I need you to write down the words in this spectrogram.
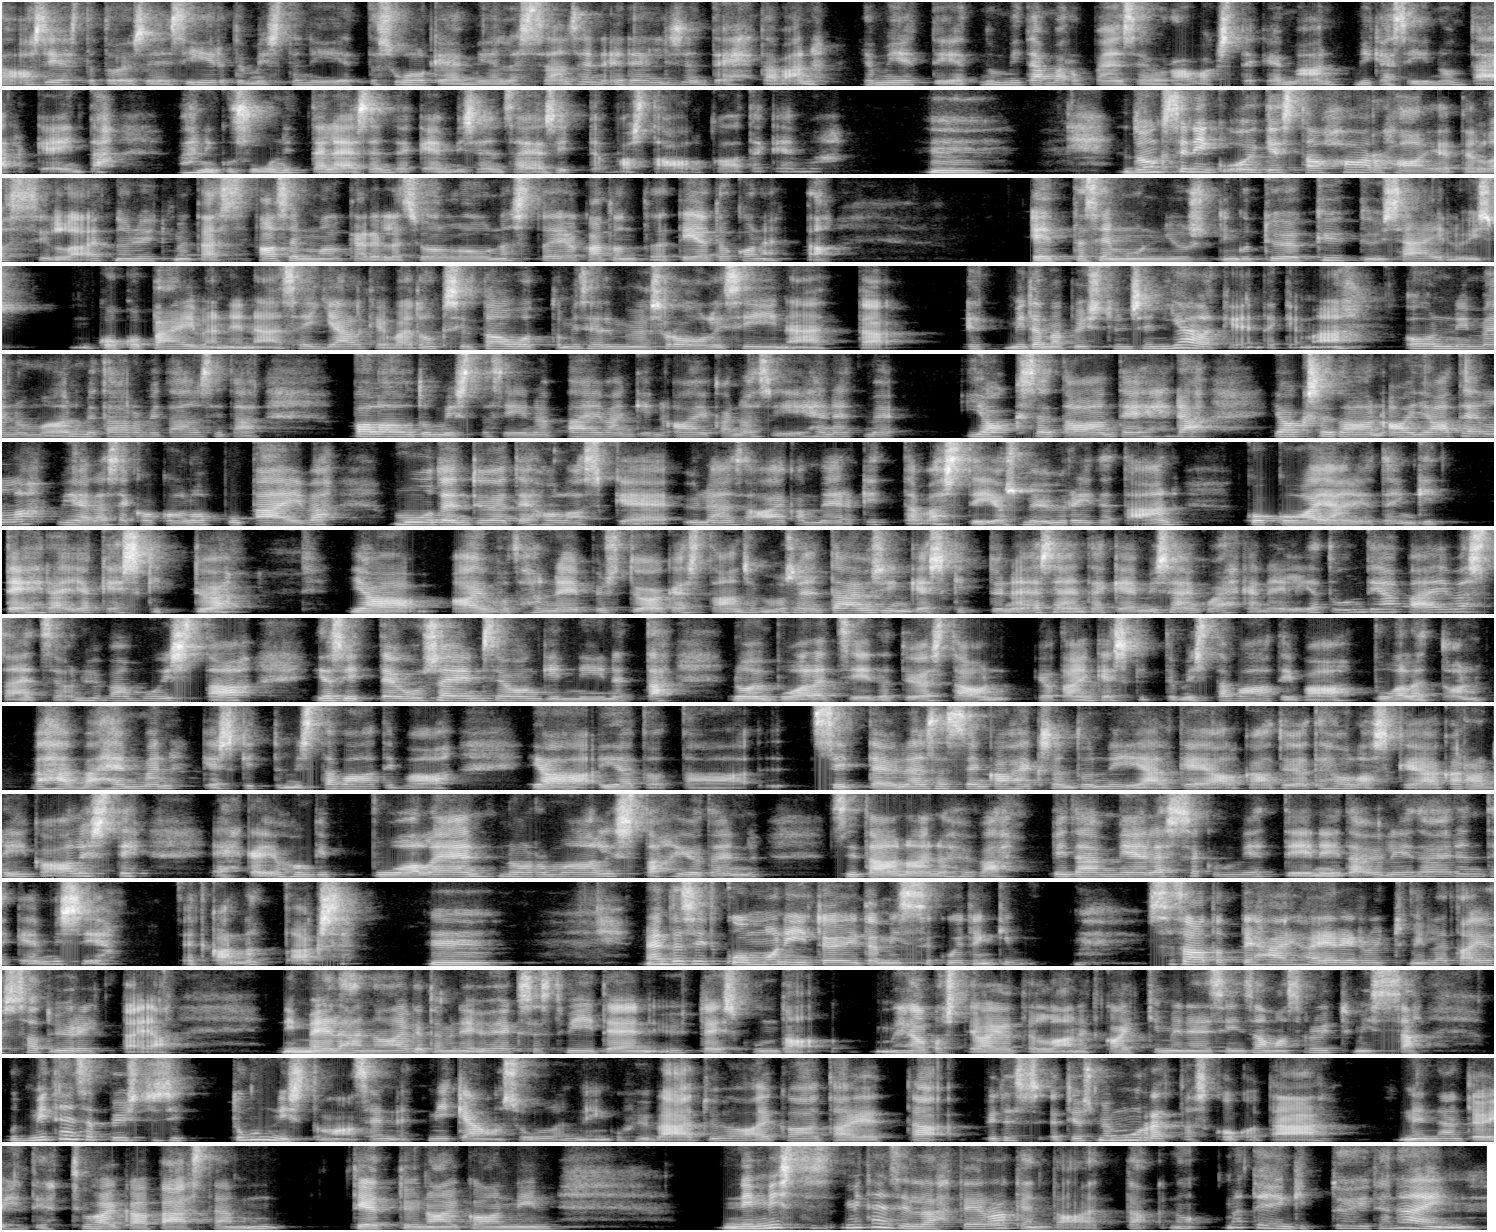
asiasta toiseen siirtymistä niin, että sulkee mielessään sen edellisen tehtävän ja miettii, että no mitä mä rupean seuraavaksi tekemään, mikä siinä on tärkeintä. Vähän niin kuin suunnittelee sen tekemisensä ja sitten vasta alkaa tekemään. Hmm. Nyt onko se niinku oikeastaan harhaa ajatella sillä, että no nyt mä tässä vasemmalla kädellä syön lounasta ja katson tätä tietokonetta, että se mun just niinku työkyky säilyisi koko päivän enää sen jälkeen, vai onko sillä tauottamisella myös rooli siinä, että että mitä mä pystyn sen jälkeen tekemään. On nimenomaan. Me tarvitaan sitä palautumista siinä päivänkin aikana siihen, että me jaksetaan tehdä, jaksetaan ajatella vielä se koko loppupäivä. Muuten työteho laskee yleensä aika merkittävästi, jos me yritetään koko ajan jotenkin tehdä ja keskittyä. Ja aivothan ei pysty oikeastaan semmoiseen täysin keskittyneeseen tekemiseen kuin ehkä neljä tuntia päivästä, että se on hyvä muistaa. Ja sitten usein se onkin niin, että noin puolet siitä työstä on jotain keskittymistä vaativaa, puolet on vähän vähemmän keskittymistä vaativaa. Ja, ja tota, sitten yleensä sen kahdeksan tunnin jälkeen alkaa työteho laskea aika radikaalisti, ehkä johonkin puoleen normaalista, joten sitä on aina hyvä pitää mielessä, kun miettii niitä ylitöiden tekemisiä että kannattaako se. Mm. No entä sitten kun on moni töitä, missä kuitenkin sä saatat tehdä ihan eri rytmillä, tai jos sä oot yrittäjä, niin meillähän on aika tämmöinen yhdeksästä viiteen yhteiskunta, helposti ajatellaan, että kaikki menee siinä samassa rytmissä, mutta miten sä pystyisit tunnistamaan sen, että mikä on sulle niin kuin hyvää työaikaa, tai että, pitäisi, että jos me murrettaisiin koko tämä, mennään töihin tiettyä aikaa, päästään tiettyyn aikaan, niin, niin mistä, miten se lähtee rakentaa, että no mä teenkin töitä näin,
